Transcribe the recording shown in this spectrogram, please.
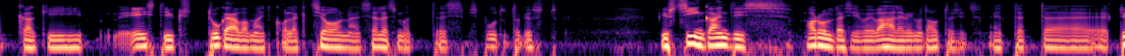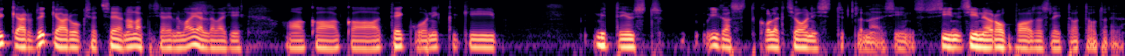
ikkagi Eesti üks tugevamaid kollektsioone selles mõttes, mis puudutab just äh, just siinkandis haruldasi või vähelevinud autosid, et, et, et tükiarv tükiarvuks, et see on alati selline vaieldav asi, aga, aga tegu on ikkagi mitte just igast kollektsioonist, ütleme siin, siin, siin Euroopa osas leitavate autodega.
